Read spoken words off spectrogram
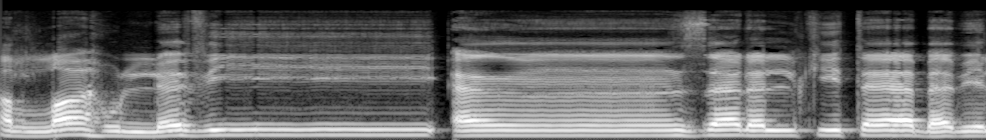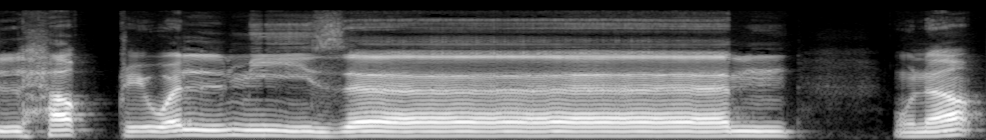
الله الذي أنزل الكتاب بالحق والميزان. هنا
